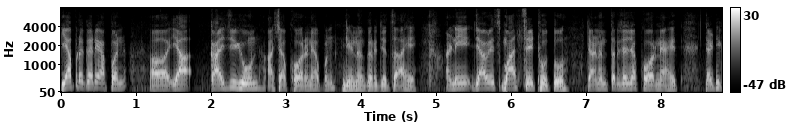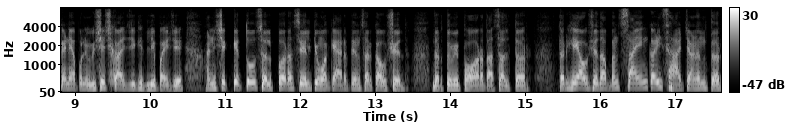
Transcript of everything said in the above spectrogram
या प्रकारे आपण या काळजी घेऊन अशा फवारण्या आपण घेणं गरजेचं आहे. आणि ज्यावेळेस माल सेट होतो त्यानंतर ज्या ज्या फवारण्या आहेत त्या ठिकाणी आपण विशेष काळजी घेतली पाहिजे. आणि शक्यतो सल्फर असेल किंवा कॅरथेनसारखं औषध जर तुम्ही फवारत असाल तर तर हे औषध आपण सायंकाळी सहाच्या नंतर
